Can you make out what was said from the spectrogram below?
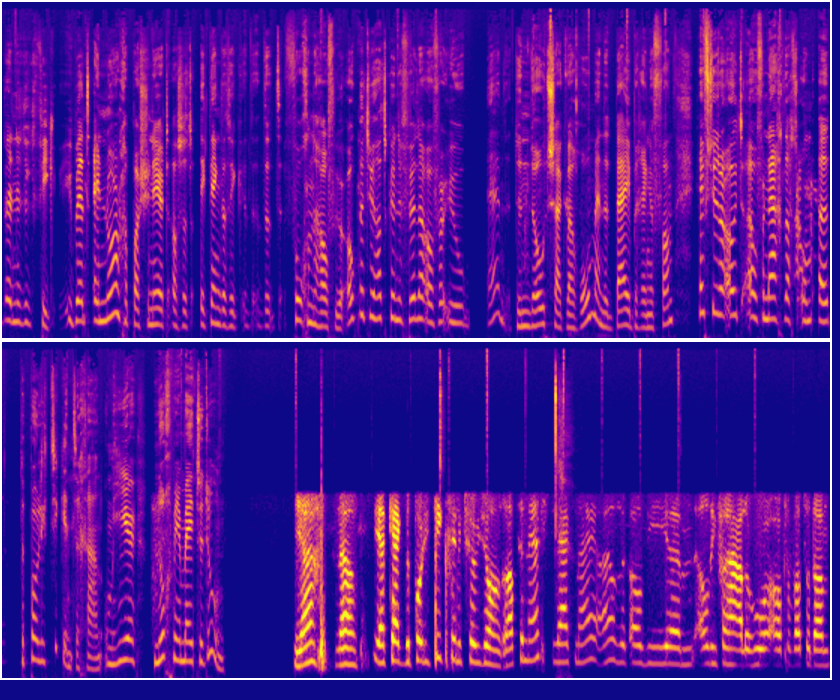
Benedict Fiek, u bent enorm gepassioneerd als het. Ik denk dat ik het volgende half uur ook met u had kunnen vullen over uw, hè, de noodzaak waarom en het bijbrengen van. Heeft u er ooit over nagedacht om uh, de politiek in te gaan, om hier nog meer mee te doen? Ja, nou, ja, kijk, de politiek vind ik sowieso een rattennest, lijkt mij. Als ik al die, um, al die verhalen hoor over wat er dan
